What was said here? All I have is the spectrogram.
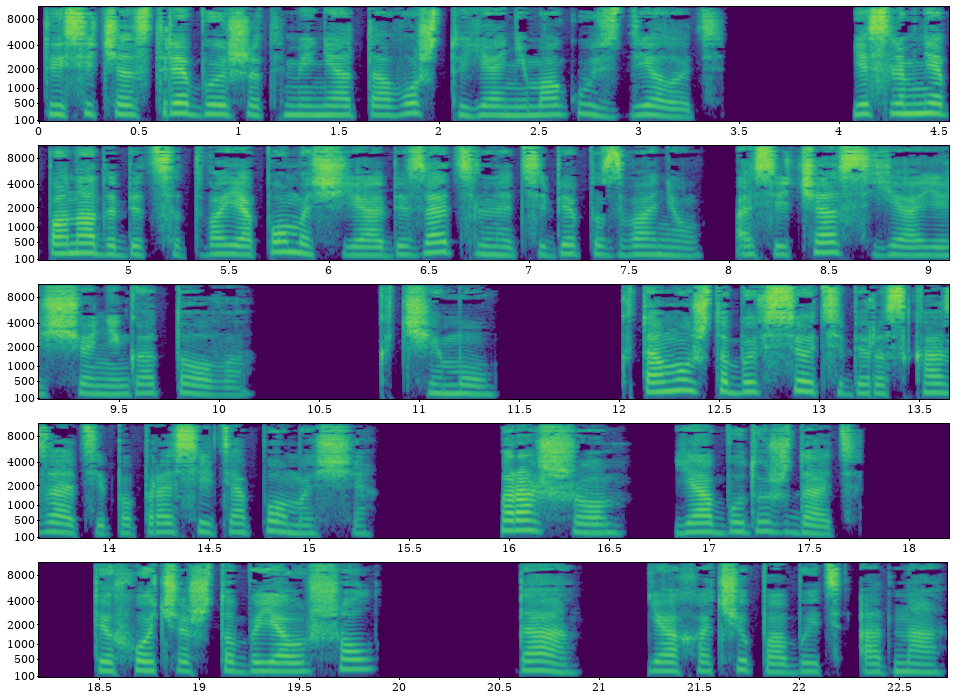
Ты сейчас требуешь от меня того, что я не могу сделать. Если мне понадобится твоя помощь, я обязательно тебе позвоню. А сейчас я еще не готова. К чему? К тому, чтобы все тебе рассказать и попросить о помощи. Хорошо, я буду ждать. Ты хочешь, чтобы я ушел? Да, я хочу побыть одна.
